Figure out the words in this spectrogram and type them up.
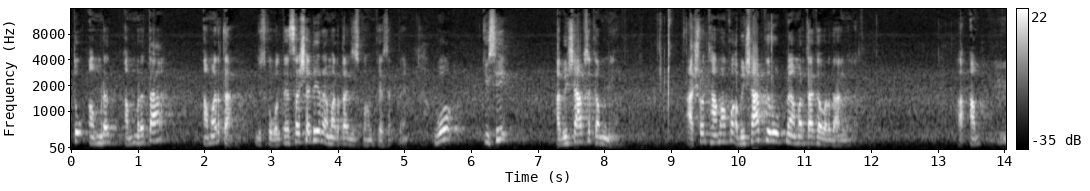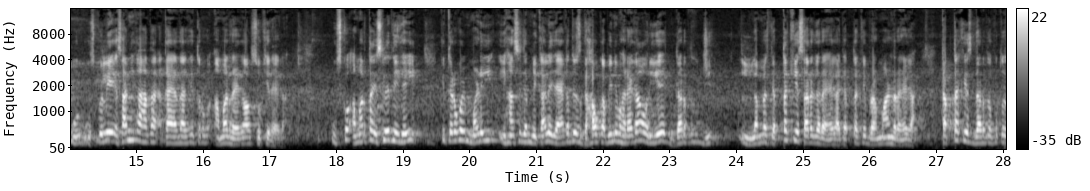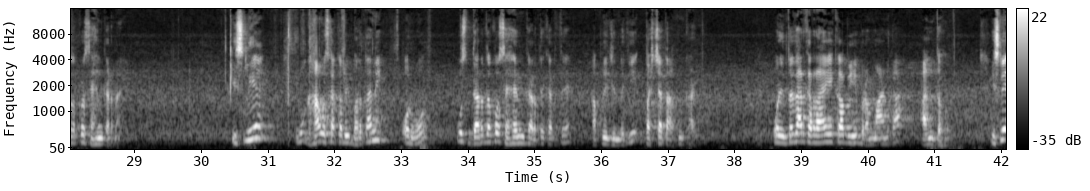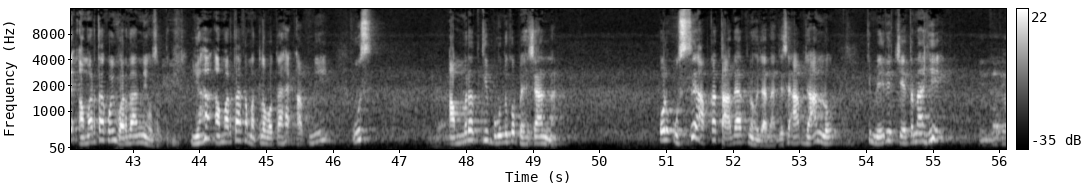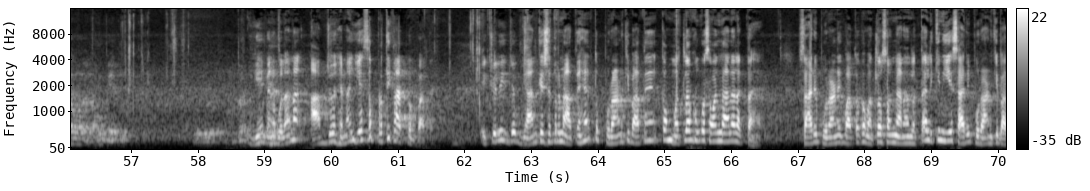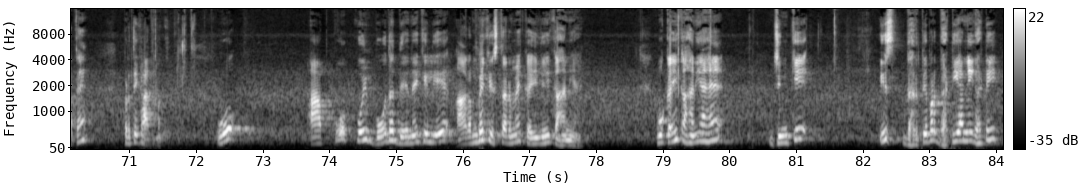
तो अमृत अम्रत, अमृता अमरता जिसको बोलते हैं सशरीर अमरता जिसको हम कह सकते हैं, वो किसी अभिशाप से कम नहीं अश्वत्थामा को अभिशाप के रूप में अमरता का वरदान मिला था। अब उसके लिए ऐसा नहीं कहा था कहा था कि तेरे को अमर रहेगा और सुखी रहेगा। उसको अमरता इसलिए दी गई कि तेरे को मड़ी यहाँ से जब निकाले जाएगा तो इस घाव कभी नहीं भरेगा और ये दर्द लंबे जब तक ये सर्ग रहेगा, जब तक ये ब्रह्मांड रहेगा, तब तक इस दर्द को तो सबको सहन करना है। इसलिए वो घाव उसका कभी भरता नहीं और वो उस दर्द को सहन करते करते अपनी ज़िंदगी पश्चाताप में काटता और इंतज़ार कर रहा है कि कब ये ब्रह्मांड का अंत हो। इसलिए अमरता कोई वरदान नहीं हो सकती। यहाँ अमरता का मतलब होता है अपनी उस अमृत की बूंद को पहचानना और उससे आपका तादाद में हो जाना। जैसे आप जान लो कि मेरी चेतना ही इनका क्या हुआ? ये मैंने बोला ना, आप जो है ना, ये सब प्रतीकात्मक बात एक्चुअली जब ज्ञान के क्षेत्र में आते हैं तो पुराण की बातें का मतलब हमको समझ में आने लगता है। सारी पुराणिक बातों का मतलब समझ में आने लगता है, लेकिन ये सारी पुराण की बातें प्रतीकात्मक वो आपको कोई बोध देने के लिए आरंभिक स्तर में कही गई कहानियाँ हैं। वो कई कहानियाँ हैं, जिनकी इस धरती पर घटी या नहीं घटी,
